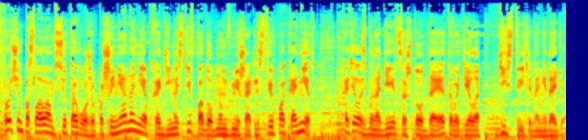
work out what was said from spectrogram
Впрочем, по словам все того же Пашиняна, необходимости в подобном вмешательстве пока нет. Хотелось бы надеяться, что до этого дело действительно не дойдет.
